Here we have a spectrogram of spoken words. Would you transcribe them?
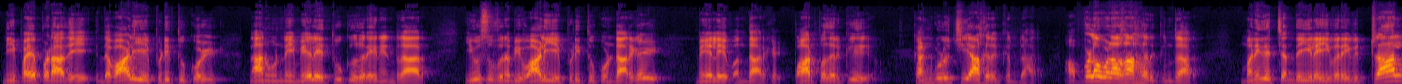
நீ பயப்படாதே இந்த வாளியை பிடித்துக்கொள் நான் உன்னை மேலே தூக்குகிறேன் என்றார். யூசுப் நபி வாளியை பிடித்து கொண்டார்கள் மேலே வந்தார்கள். பார்ப்பதற்கு கண்குளிர்ச்சியாக இருக்கின்றார் அவ்வளவு அழகாக இருக்கின்றார். மனித சந்தையிலே இவரை விற்றால்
